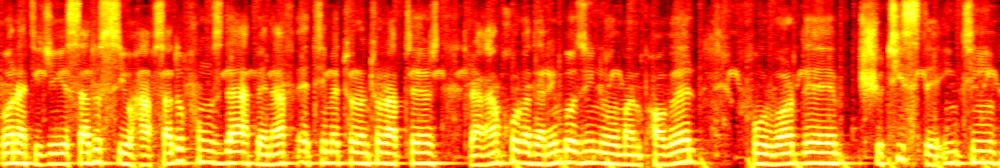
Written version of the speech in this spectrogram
با نتیجه 137 115 به نفع تیم تورنتو رپترز رقم خورد و در این بازی نورمن پاول فوروارد شوتیست این تیم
